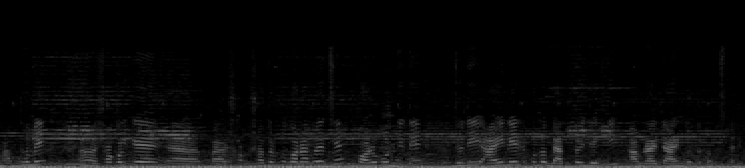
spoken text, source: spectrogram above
মাধ্যমে সকলকে স- সতর্ক করা হয়েছে। পরবর্তীতে যদি আইনের কোনো ব্যত্যয় দেখি, আমরা এটা আইনগত ব্যবস্থা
